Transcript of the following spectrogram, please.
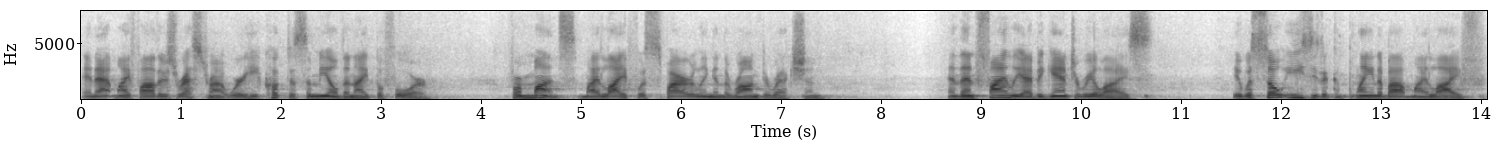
and at my father's restaurant where he cooked us a meal the night before. For months, my life was spiraling in the wrong direction. And then finally, I began to realize it was so easy to complain about my life,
